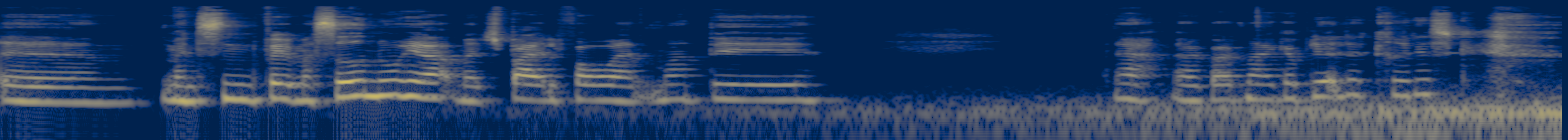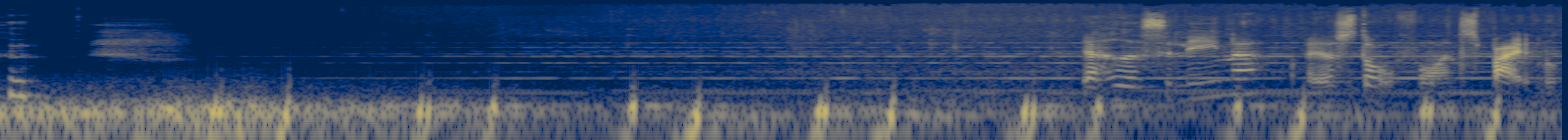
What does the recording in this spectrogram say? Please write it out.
Øh, men sådan for mig sidde nu her med et spejl foran mig, det, ja, jeg kan godt mærke, at jeg bliver lidt kritisk. jeg hedder Selena, og jeg står foran spejlet.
